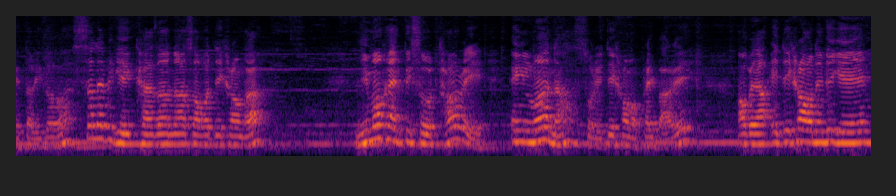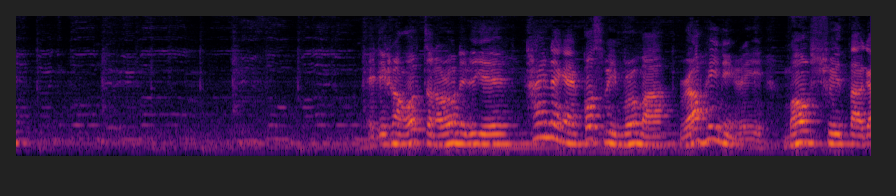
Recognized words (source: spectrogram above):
ဟုတ်ပါတယ်တရီတော့ဆက်လက်ပြီးခန်းစားနာဆောင်ဝတ်တေခေါင်းကညီမခိုင်တိဆိုထားရအိမ်လွမ်းနာဆိုရတေခေါင်းမှာဖိုက်ပါတယ်အောင်ဗျာအတေခေါင်းနေပြီးကအတေခေါင်းကိုကျွန်တော်တို့နေပြီးကထိုင်းနိုင်ငံ Cosme မြို့မှာရာဟိနေရီမောင်ရွှေတာက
